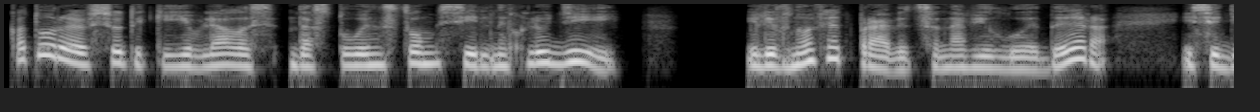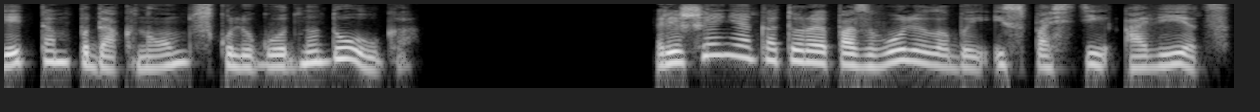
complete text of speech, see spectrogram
которое все-таки являлось достоинством сильных людей, или вновь отправиться на виллу Эдера и сидеть там под окном сколь угодно долго. Решение, которое позволило бы и спасти овец,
